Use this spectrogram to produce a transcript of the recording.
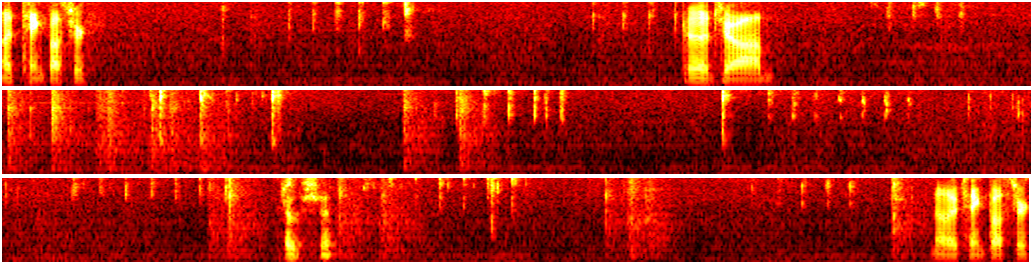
A tank buster. Good job. Oh shit. Another tank buster.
